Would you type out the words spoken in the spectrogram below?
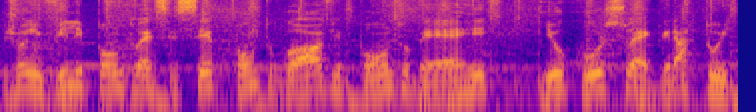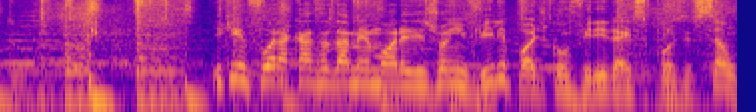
joinville.sc.gov.br e o curso é gratuito. E quem for à Casa da Memória de Joinville pode conferir a exposição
